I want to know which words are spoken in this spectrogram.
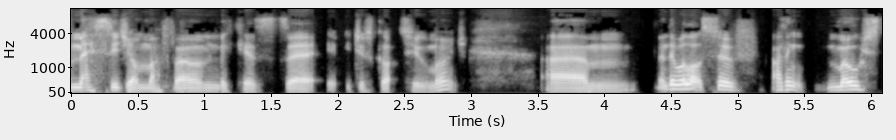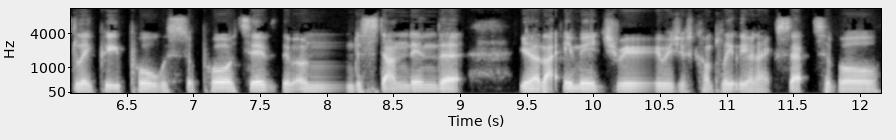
message on my phone because uh, it just got too much. Um, and there were lots of, I think, mostly people were supportive. They were understanding that, you know, that imagery was just completely unacceptable.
